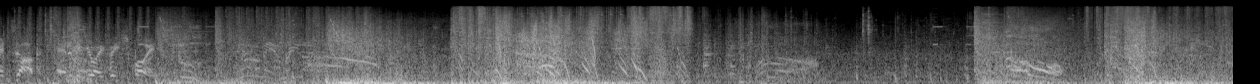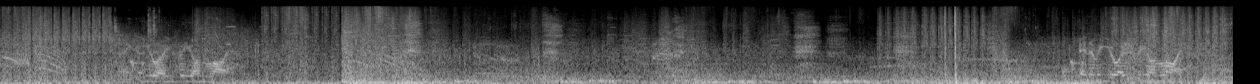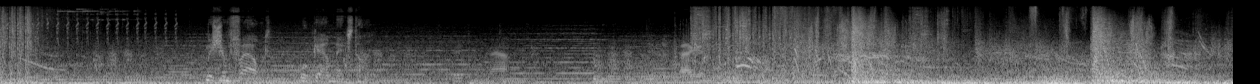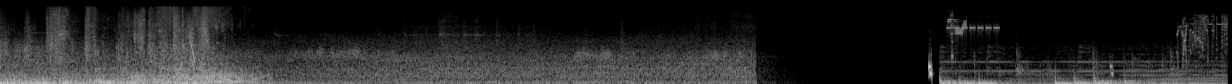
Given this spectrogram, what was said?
Heads up. Enemy UAV spotted. UAV online. Enemy UAV online. Mission failed. We'll get them next time faggot.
